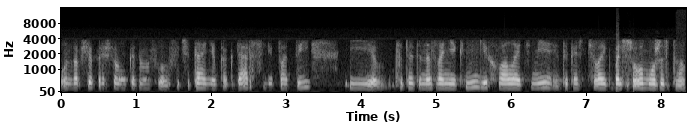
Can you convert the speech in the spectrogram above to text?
он вообще пришел к этому словосочетанию как дар слепоты. И вот это название книги «Хвала тьме» – это, конечно, человек большого мужества.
